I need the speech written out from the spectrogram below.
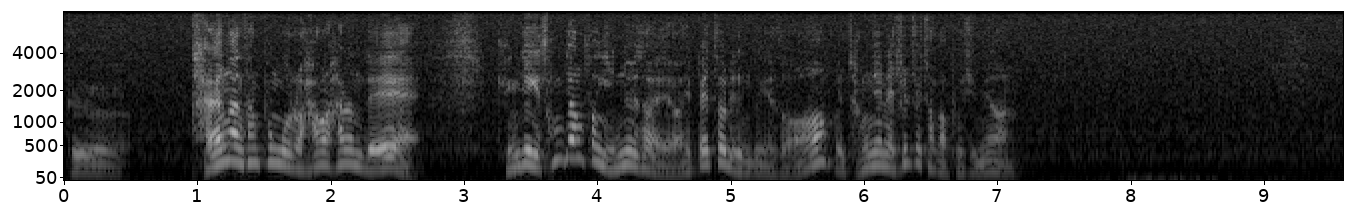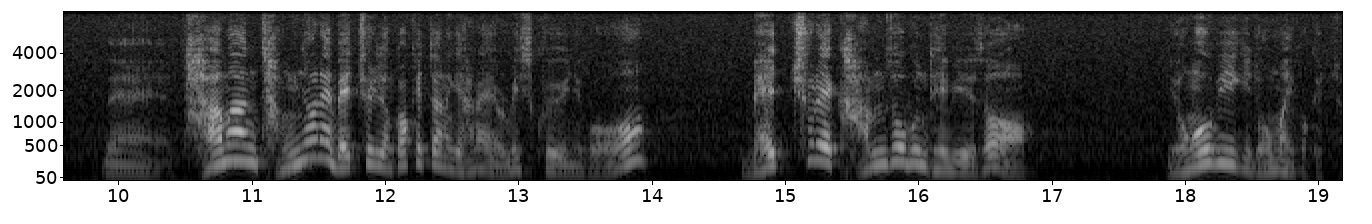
그 다양한 상품군을 하, 하는데 굉장히 성장성이 있는 회사예요. 이 배터리 등등에서 작년에 실적 잠깐 보시면 네, 다만 작년에 매출이 좀 꺾였다는 게 하나의 리스크 요인이고 매출의 감소분 대비해서 영업이익이 너무 많이 꺾였죠.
